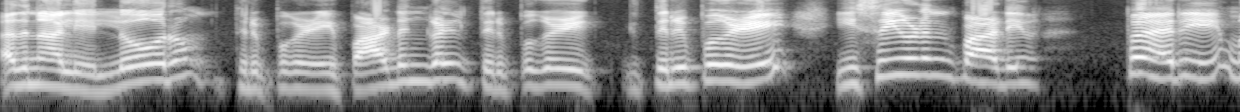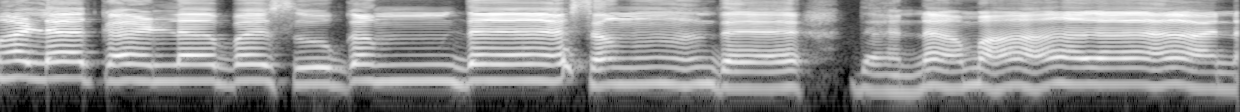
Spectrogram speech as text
அதனால் எல்லோரும் திருப்புகழை பாடுங்கள். திருப்புகழை திருப்புகழை இசையுடன் பாடி பரிமள களப சுகந்த சந்த தனமான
